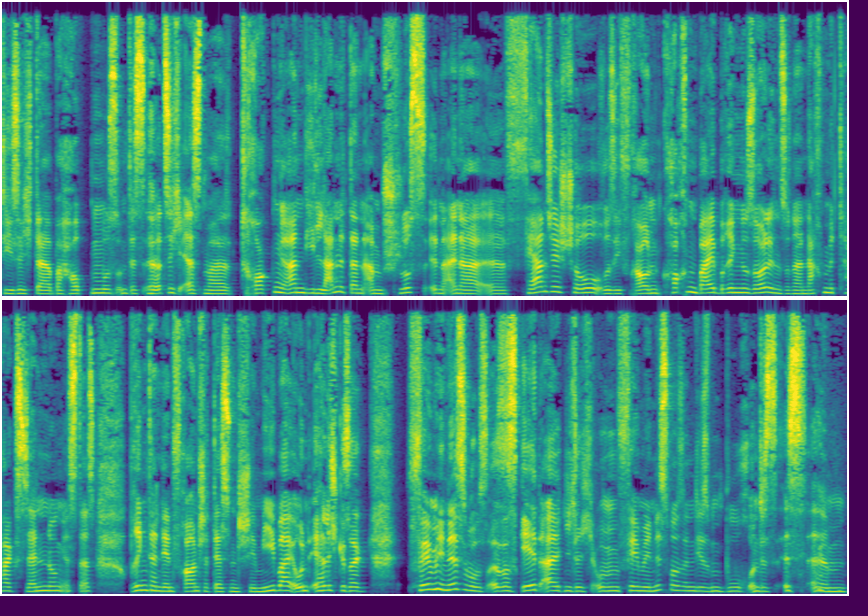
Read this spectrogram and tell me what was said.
die sich da behaupten muss. Und das hört sich erstmal trocken an. Die landet dann am Schluss in einer äh, Fernsehshow, wo sie Frauen Kochen beibringen soll. In so einer Nachmittagssendung ist das. Bringt dann den Frauen stattdessen Chemie bei. Und ehrlich gesagt, Feminismus. Also es geht eigentlich um Feminismus in diesem Buch. Und es ist... Ähm,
